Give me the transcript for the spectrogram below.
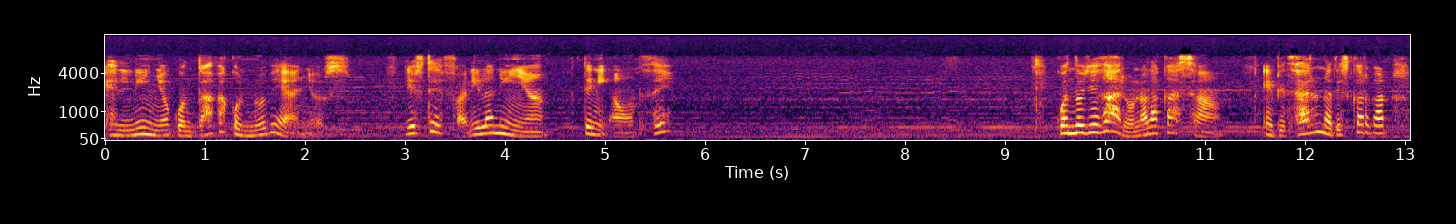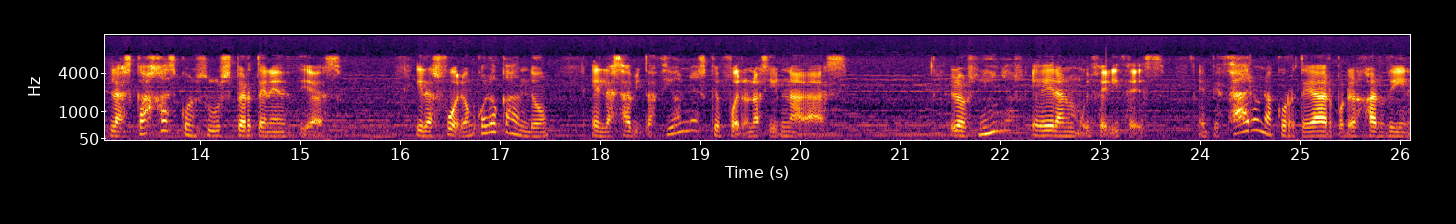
el niño, contaba con nueve años. Y Stephanie, la niña, tenía once. Cuando llegaron a la casa, empezaron a descargar las cajas con sus pertenencias y las fueron colocando en las habitaciones que fueron asignadas. Los niños eran muy felices. Empezaron a cortear por el jardín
